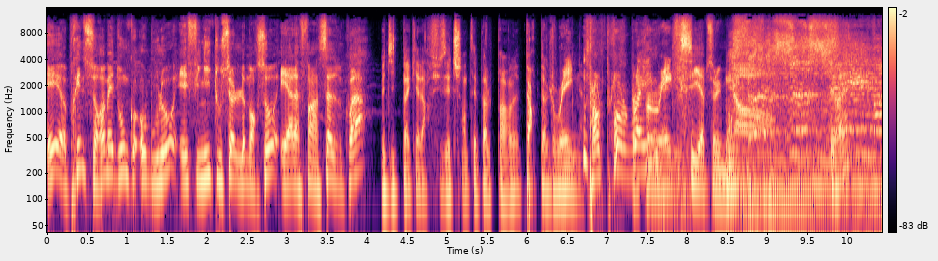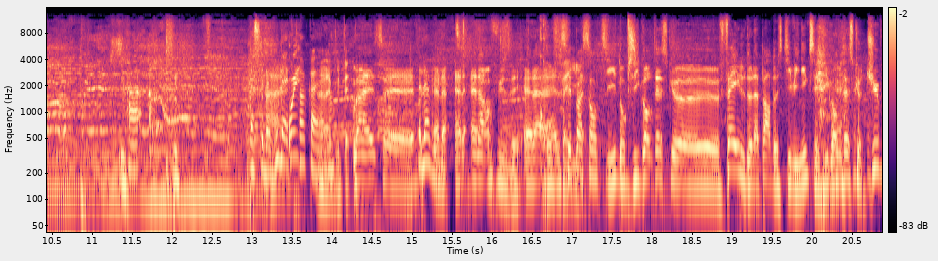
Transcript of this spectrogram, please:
et euh, Prince se remet donc au boulot et finit tout seul le morceau. Et à la fin, ça donne quoi? Me dites pas qu'elle a refusé de chanter Purple, Purple Rain. Purple Rain? Rain. Si, absolument. Non. C'est vrai? Ah, c'est la boulette oui. hein, quand même. Elle a elle, a, elle- elle a refusé. Elle, elle s'est pas sentie. Donc gigantesque euh, fail de la part de Stevie Nicks et gigantesque tube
